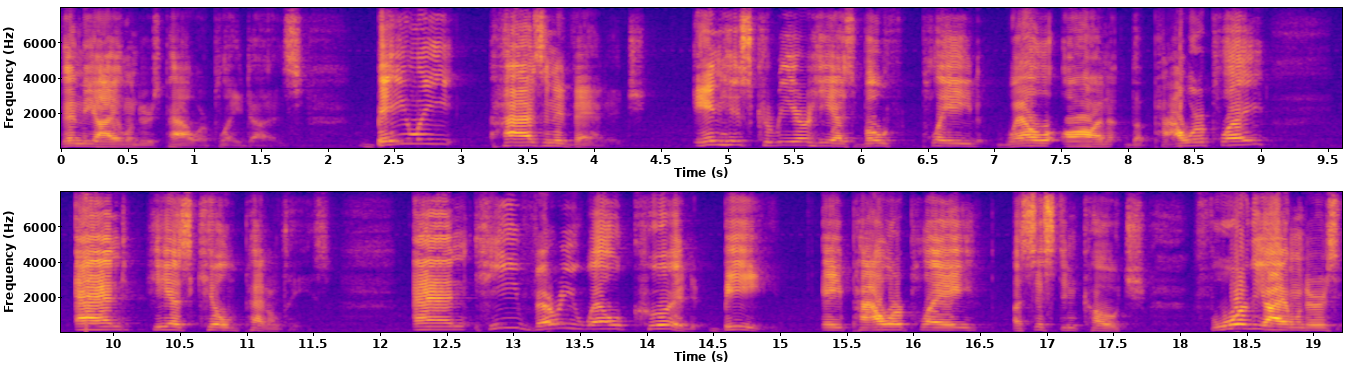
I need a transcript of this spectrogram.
than the Islanders' power play does. Bailey has an advantage. In his career, he has both played well on the power play and he has killed penalties. And he very well could be a power play assistant coach for the Islanders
